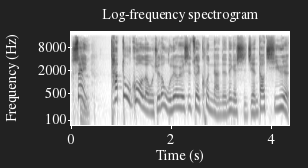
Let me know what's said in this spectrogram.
所以他度过了，我觉得五六月是最困难的那个时间，到七月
